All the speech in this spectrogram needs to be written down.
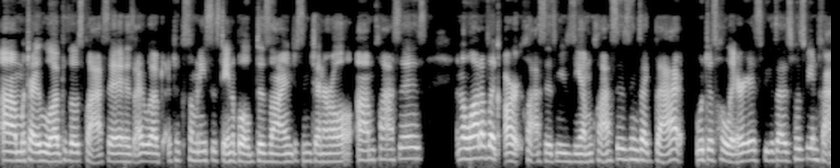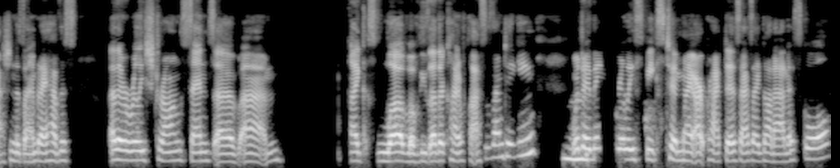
um, which I loved those classes. I loved, I took so many sustainable design just in general, um, classes and a lot of like art classes, museum classes, things like that, which is hilarious because I was supposed to be in fashion design, but I have this other really strong sense of, um, like love of these other kind of classes I'm taking, mm-hmm. which I think really speaks to my art practice as I got out of school.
